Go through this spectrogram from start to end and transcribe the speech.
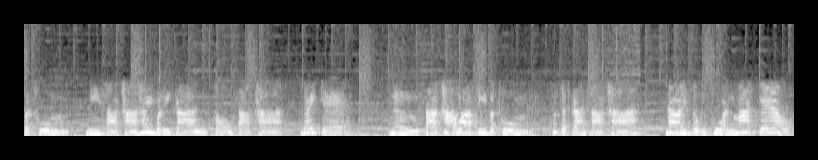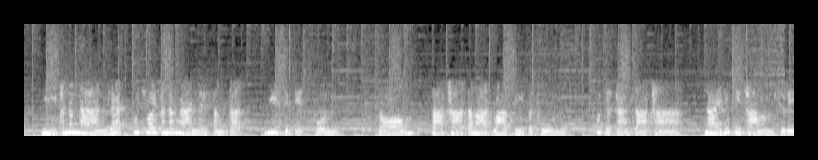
ปทุม มีสาขาให้บริการสองสาขาได้แก่ 1. สาขาวาปีปทุม ผู้จัดการสาขา นายสมควรมาศแก้ว มีพนักงานและผู้ช่วยพนักงานในสังกัด 21 คน 2. สาขาตลาดวาปีปทุม ผู้จัดการสาขา นายยุติธรรม สิริ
